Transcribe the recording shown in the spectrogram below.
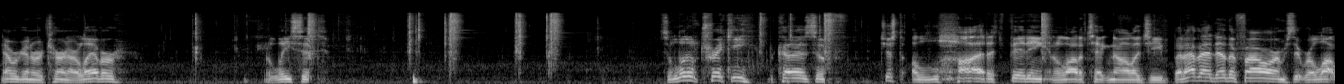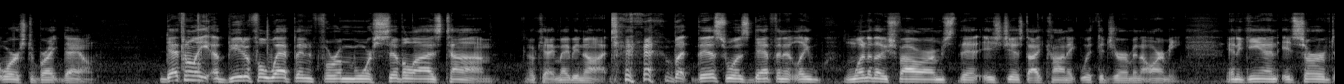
Now we're going to return our lever, release it. It's a little tricky because of just a lot of fitting and a lot of technology, but I've had other firearms that were a lot worse to break down. Definitely a beautiful weapon for a more civilized time. Okay, maybe not. but this was definitely one of those firearms that is just iconic with the German army. And again, it served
